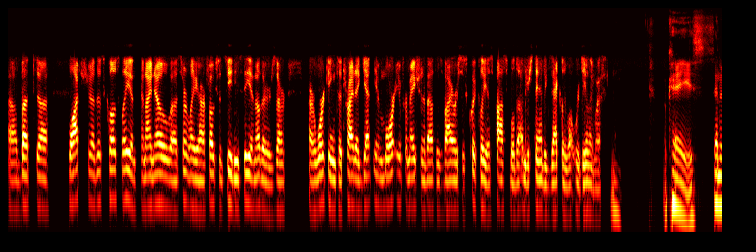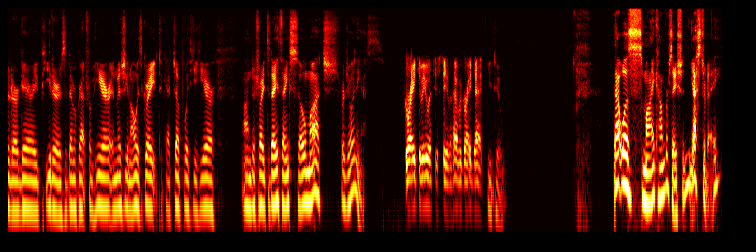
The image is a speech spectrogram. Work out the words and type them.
uh, but uh, watch uh, this closely. And, and I know uh, certainly our folks at CDC and others are are working to try to get in more information about this virus as quickly as possible to understand exactly what we're dealing with. Hmm. Okay, Senator Gary Peters, a Democrat from here in Michigan. Always great to catch up with you here on Detroit Today. Thanks so much for joining us. Great to be with you, Stephen. Have a great day. You too. That was my conversation yesterday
